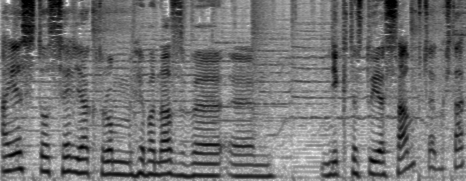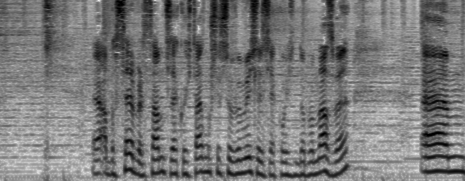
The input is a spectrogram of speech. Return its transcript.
A jest to seria, którą chyba nazwę em, Nick testuje sam, czy jakoś tak? E, albo serwer sam, czy jakoś tak, muszę jeszcze wymyśleć jakąś dobrą nazwę. Em,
